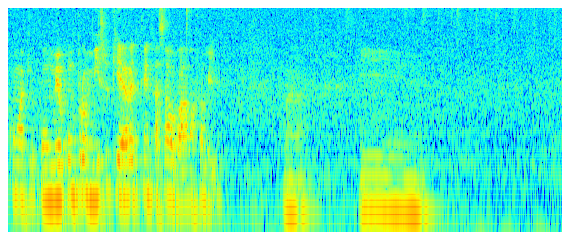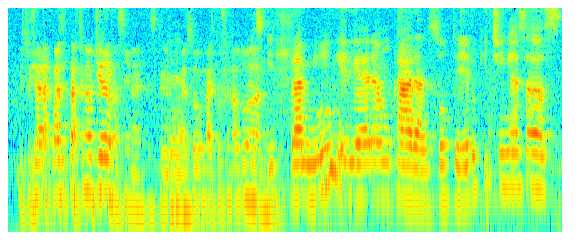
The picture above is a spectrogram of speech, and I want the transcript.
com, aquilo, com o meu compromisso que era de tentar salvar uma família. E isso já era quase para final de ano, assim, né? Esse período É. começou mais pro final do ano. E pra mim, ele era um cara solteiro que tinha essas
